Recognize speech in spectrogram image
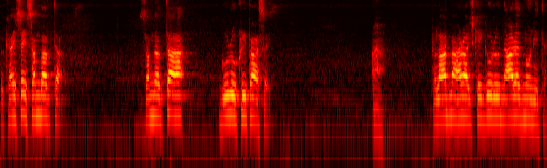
तो कैसे संभव था? संभव था गुरु कृपा से। प्रहलाद महाराज के गुरु नारद मुनि थे।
